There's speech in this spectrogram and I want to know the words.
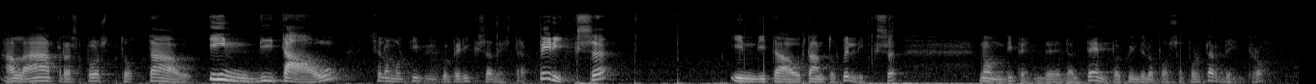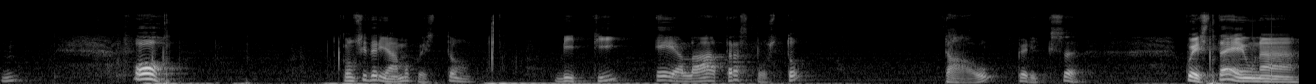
alla A trasposto tau in di tau, se lo moltiplico per x a destra, per x in di tau, tanto quell'x non dipende dal tempo e quindi lo posso portare dentro. Mm? O consideriamo questo bt e alla a trasposto tau per x. Questa è una,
